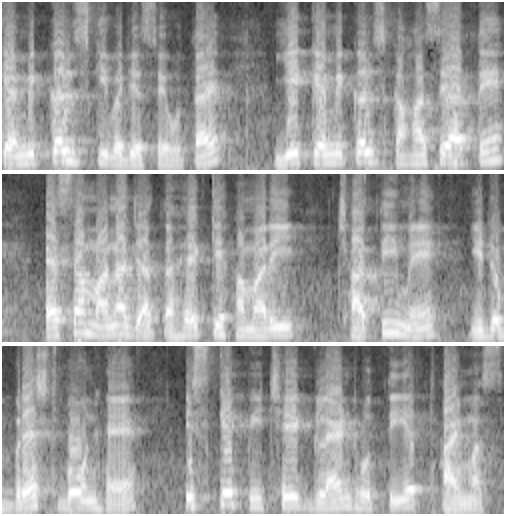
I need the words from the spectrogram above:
केमिकल्स की वजह से होता है। ये केमिकल्स कहाँ से आते हैं? ऐसा माना जाता है कि हमारी छाती में ये जो ब्रेस्ट बोन है, इसके पीछे ग्लैंड होती है थाइमस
